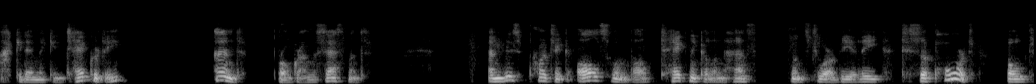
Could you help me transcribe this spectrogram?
academic integrity and programme assessment. And this project also involved technical enhancements to our VLE to support both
